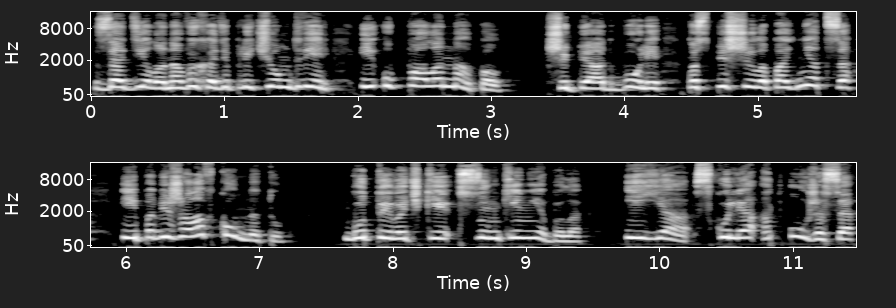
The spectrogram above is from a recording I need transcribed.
задела на выходе плечом дверь и упала на пол. Шипя от боли, поспешила подняться и побежала в комнату. Бутылочки в сумке не было – и я, скуля от ужаса,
